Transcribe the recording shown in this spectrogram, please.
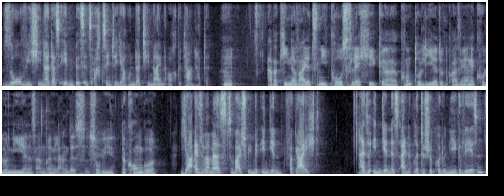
so wie China das eben bis ins 18. Jahrhundert hinein auch getan hatte. Mhm. Aber China war jetzt nie großflächig äh, kontrolliert und quasi eine Kolonie eines anderen Landes, so wie der Kongo. Ja, also wenn man das zum Beispiel mit Indien vergleicht, also Indien ist eine britische Kolonie gewesen,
